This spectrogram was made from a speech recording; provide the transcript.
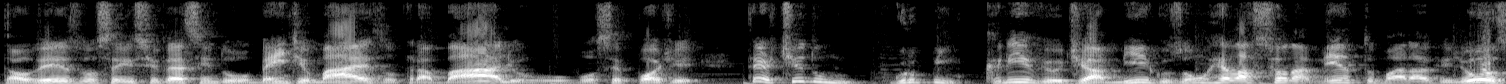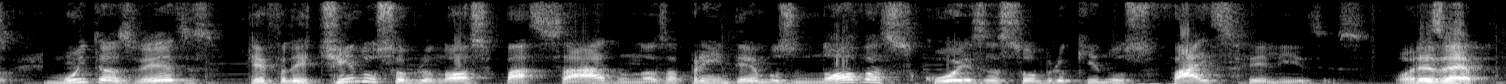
Talvez você estivesse indo bem demais no trabalho, ou você pode ter tido um grupo incrível de amigos ou um relacionamento maravilhoso. Muitas vezes, refletindo sobre o nosso passado, nós aprendemos novas coisas sobre o que nos faz felizes. Por exemplo,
